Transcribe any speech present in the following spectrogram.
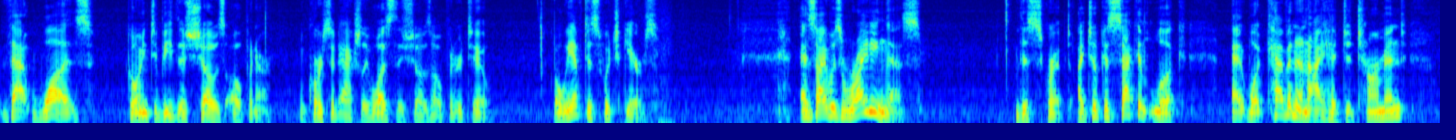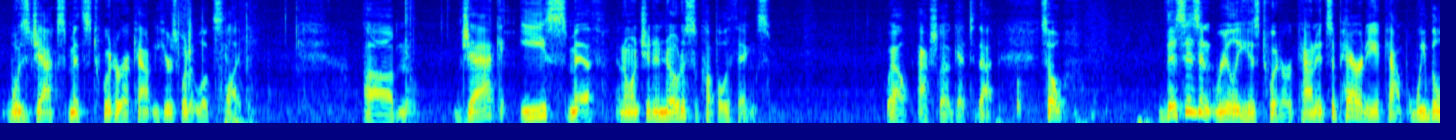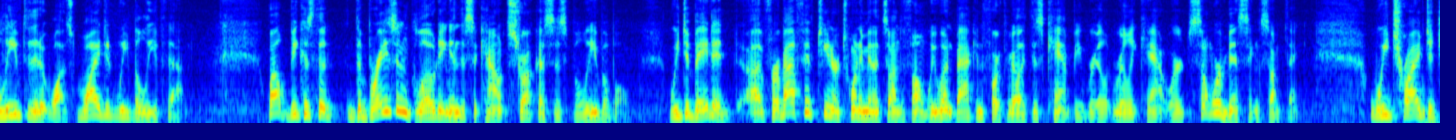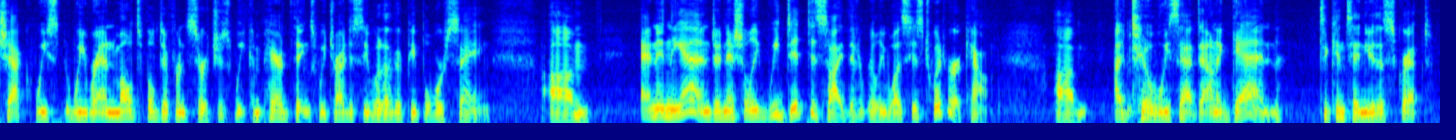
that was going to be this show's opener. Of course, it actually was the show's opener, too. But we have to switch gears. As I was writing this, this script, I took a second look at what Kevin and I had determined was Jack Smith's Twitter account. And here's what it looks like um, Jack E. Smith, and I want you to notice a couple of things. Well, actually, I'll get to that. So, this isn't really his Twitter account, it's a parody account, but we believed that it was. Why did we believe that? Well, because the, the brazen gloating in this account struck us as believable. We debated uh, for about 15 or 20 minutes on the phone. We went back and forth. We were like, this can't be real. It really can't. We're, so we're missing something. We tried to check. We, we ran multiple different searches. We compared things. We tried to see what other people were saying. Um, and in the end, initially, we did decide that it really was his Twitter account um, until we sat down again to continue the script.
